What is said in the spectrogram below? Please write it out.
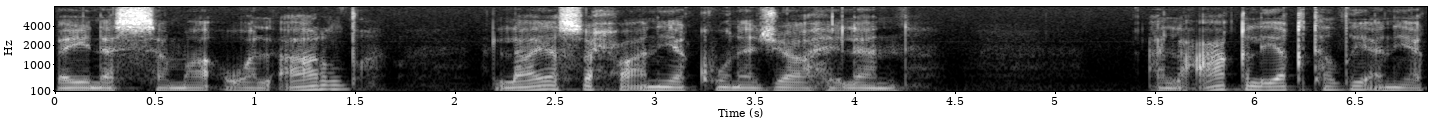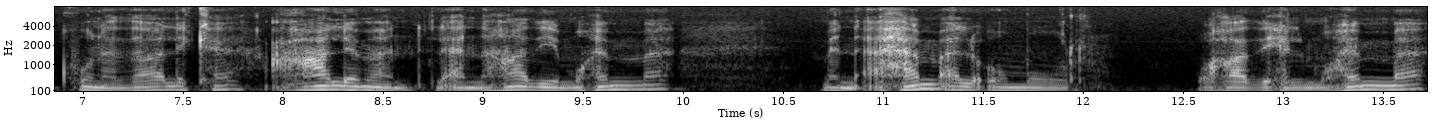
بين السماء والأرض لا يصح أن يكون جاهلا. العقل يقتضي أن يكون ذلك عالما لأن هذه مهمة من أهم الأمور وهذه المهمة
